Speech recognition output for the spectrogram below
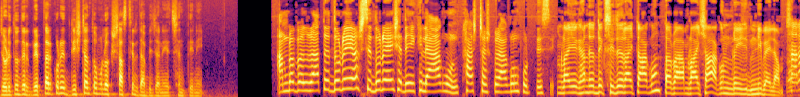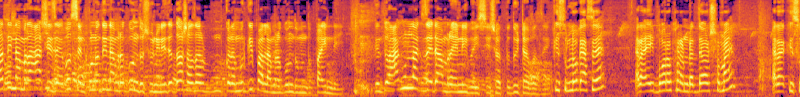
জড়িতদের গ্রেপ্তার করে দৃষ্টান্তমূলক শাস্তির দাবি জানিয়েছেন তিনি। আমরা রাতে দৌড়ে আসছি দৌড়ে এসে দেখি খেলে আগুন ঠাস ঠাস করে আগুন ফুটতেছে। আমরা এখানে দেখছি যে রাইতে আগুন তারপর আমরা আইসা আগুন নিবাইলাম। সারাদিন আমরা আসি যাই বুঝছেন? কোনোদিন আমরা গন্ধ শুনিনি যে দশ হাজার করে মুরগি পারলে আমরা গন্ধ মন্ধ পাই নেই। কিন্তু আগুন লাগছে এটা আমরা এনে পাইছি সত্য দুইটা বাজে। কিছু লোক আছে এরা এই বড় ফার্মটা দেওয়ার সময় এরা কিছু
